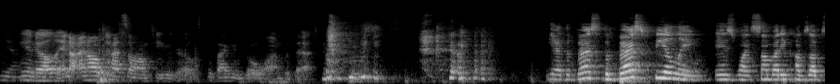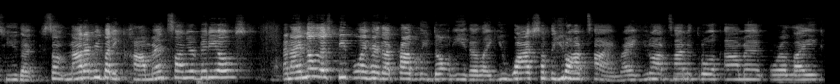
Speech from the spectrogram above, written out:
Yeah. You know, and, and I'll pass it on to you girls because I can go on with that. Yeah, the best the best feeling is when somebody comes up to you that some not everybody comments on your videos. And I know there's people in here that probably don't either. Like you watch something, you don't have time, right? You don't have time to throw a comment or a like.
